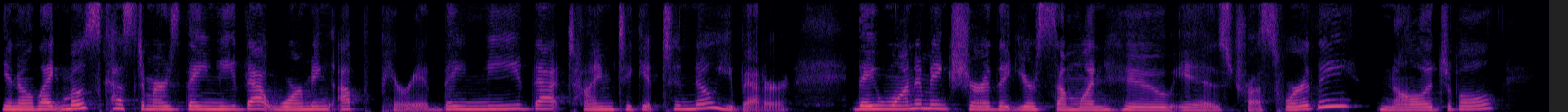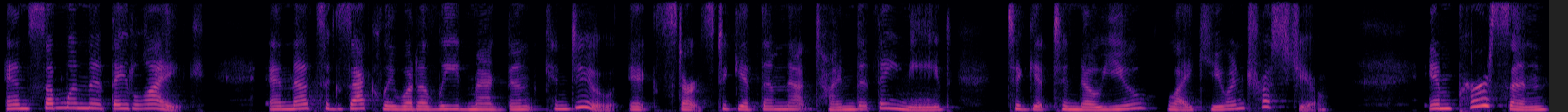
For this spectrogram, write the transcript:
You know, like most customers, they need that warming up period. They need that time to get to know you better. They want to make sure that you're someone who is trustworthy, knowledgeable, and someone that they like. And that's exactly what a lead magnet can do. It starts to give them that time that they need to get to know you, like you, and trust you. In person,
